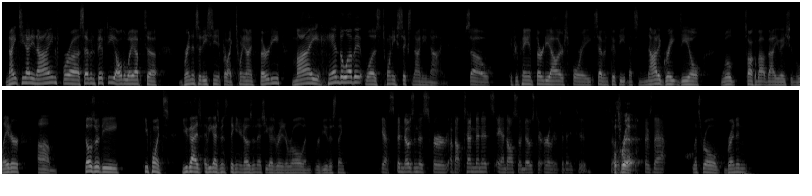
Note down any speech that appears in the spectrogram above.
1999 for a 750 all the way up to Brendan said he's seen it for like 29.30. My handle of it was 26.99. So if you're paying $30 for a 750, that's not a great deal. We'll talk about valuation later. Um, those are the key points. You guys, have you guys been sticking your nose in this? You guys ready to roll and review this thing? Yes, been nosing this for about 10 minutes and also nosed it earlier today too. So Let's rip. there's that. Let's roll. Brendan,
